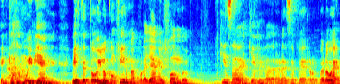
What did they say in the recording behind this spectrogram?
encaja muy bien, viste, Toby lo confirma por allá en el fondo. ¿Quién sabe a quién le ladrará ese perro? Pero bueno,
